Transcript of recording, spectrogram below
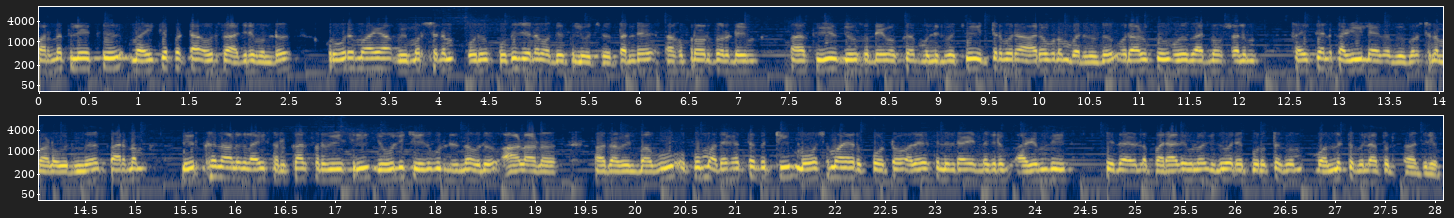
മരണത്തിലേക്ക് നയിക്കപ്പെട്ട ഒരു സാഹചര്യമുണ്ട്. ക്രൂരമായ വിമർശനം ഒരു പൊതുജന മധ്യത്തിൽ വെച്ച് തന്റെ സഹപ്രവർത്തകരുടെയും കീഴ് ഉദ്യോഗസ്ഥരുടെയും ഒക്കെ മുന്നിൽ വെച്ച് ഇത്തരമൊരു ആരോപണം വരുന്നത് ഒരാൾക്ക് ഒരു കാരണവശാലും സഹിക്കാൻ കഴിയില്ല എന്ന വിമർശനമാണ് വരുന്നത് കാരണം ദീർഘനാളുകളായി സർക്കാർ സർവീസിൽ ജോലി ചെയ്തുകൊണ്ടിരുന്ന ഒരു ആളാണ് നവീൻ ബാബു. ഒപ്പം അദ്ദേഹത്തെ പറ്റി മോശമായ റിപ്പോർട്ടോ അദ്ദേഹത്തിനെതിരായ എന്തെങ്കിലും അഴിമതി ചെയ്തായുള്ള പരാതികളോ ഇതുവരെ പുറത്തെങ്ങും വന്നിട്ടുമില്ലാത്തൊരു സാഹചര്യം.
